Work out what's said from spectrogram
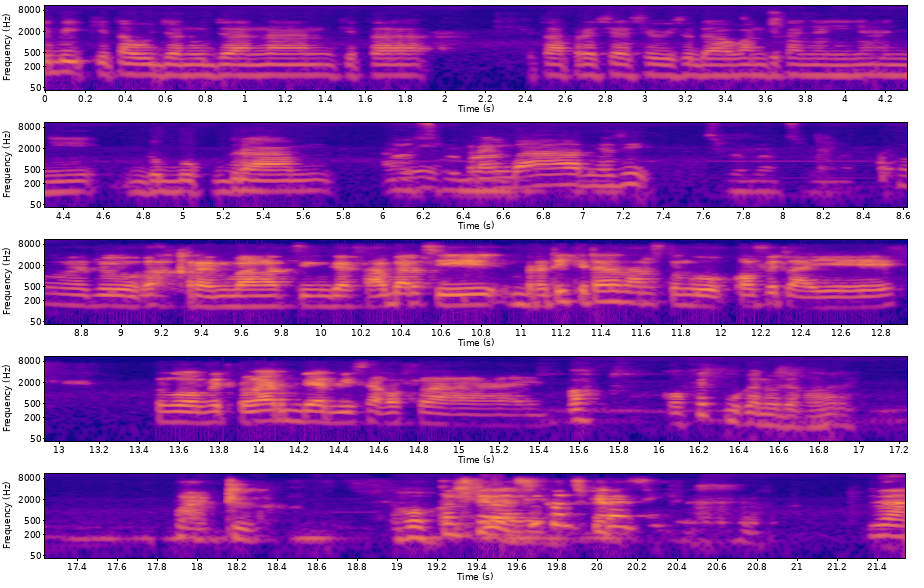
ya bi kita hujan-hujanan, kita kita apresiasi wisudawan, kita nyanyi-nyanyi, gebuk drum. Oh, keren banget. nggak sih? Waduh, keren banget sih. Nggak sabar sih. Berarti kita harus tunggu COVID lah ye. Tunggu COVID kelar biar bisa offline. Covid bukan udah kelar ya? Waduh, Oh, konspirasi, konspirasi. Enggak,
